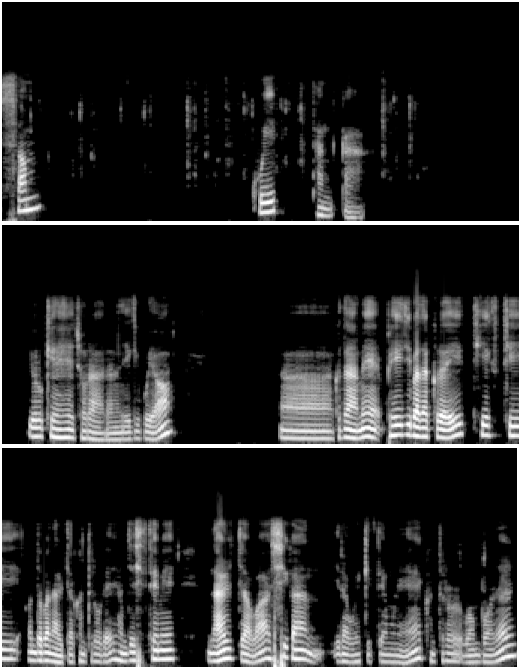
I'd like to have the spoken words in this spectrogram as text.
sum 구입 단가. 이렇게 해줘라 라는 얘기고요 어, 그 다음에 페이지 바닥글의 txt underbar 날짜 컨트롤에 현재 시스템의 날짜와 시간이라고 했기 때문에 컨트롤 원본을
